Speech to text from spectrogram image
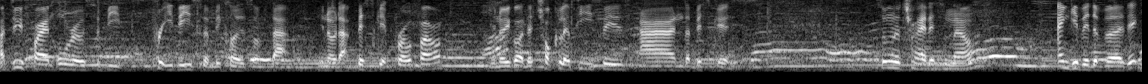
I do find Oreos to be pretty decent because of that, you know, that biscuit profile. You know, you got the chocolate pieces and the biscuits. So I'm gonna try this now and give it a verdict.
